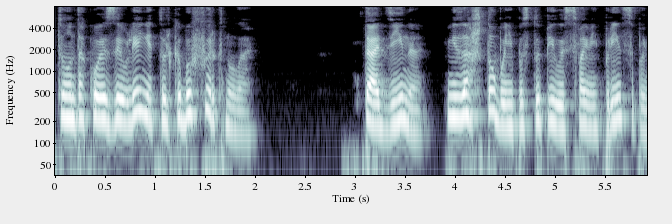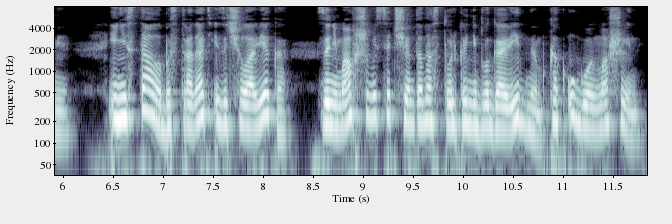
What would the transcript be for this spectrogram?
то он такое заявление только бы фыркнула. Та Дина ни за что бы не поступилась своими принципами и не стала бы страдать из-за человека, занимавшегося чем-то настолько неблаговидным, как угон машин.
